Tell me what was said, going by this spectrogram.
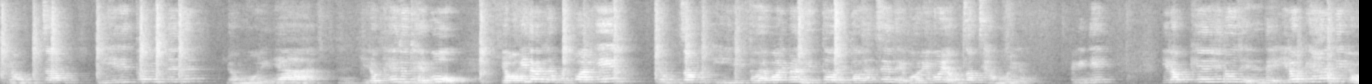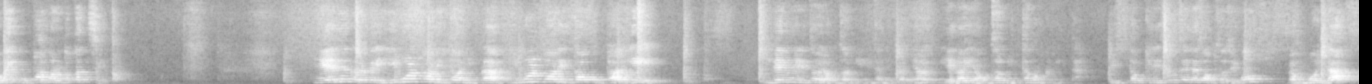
0.2리터일 때는 몇 몰이냐? 이렇게 해도 되고 여기다 그냥 곱하기 0.2리터 해버리면 리터 리터 상쇄돼버리고 0.4몰이라고 알겠니? 이렇게 해도 되는데 이렇게 하는 게 결국에 곱한 거랑 똑같지? 얘는 그러니까 2몰 퍼 리터니까 2몰 퍼 리터 곱하기 200ml 0.2리터니까요. 얘가 0.2리터만큼 있다. 리터끼리 충세돼서 없어지고 몇 몰이다?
